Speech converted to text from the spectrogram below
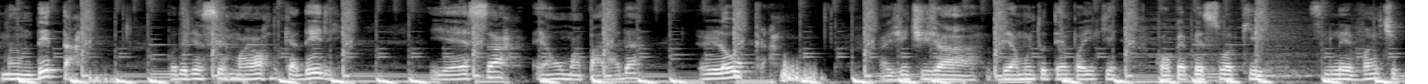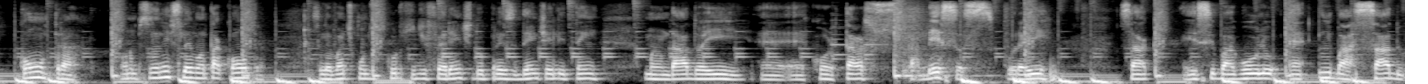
Mandetta poderia ser maior do que a dele e essa é uma parada louca. A gente já vê há muito tempo aí que qualquer pessoa que se levante contra, ou não precisa nem se levantar contra, se levante com um discurso diferente do presidente, ele tem mandado aí é, é, cortar cabeças por aí, saca? Esse bagulho é embaçado.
